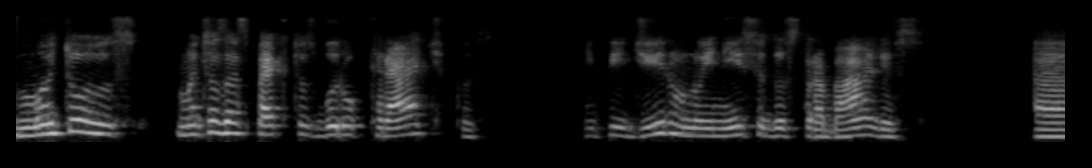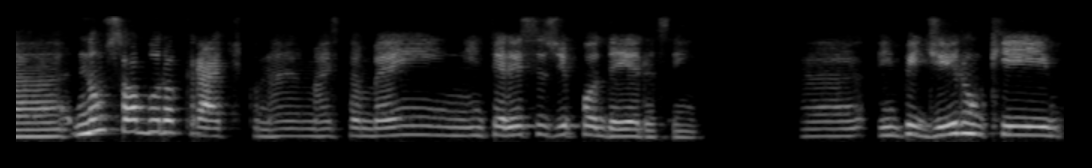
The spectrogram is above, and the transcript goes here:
muitos, muitos aspectos burocráticos impediram no início dos trabalhos, uh, não só burocrático, né, mas também interesses de poder, assim, uh, impediram que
